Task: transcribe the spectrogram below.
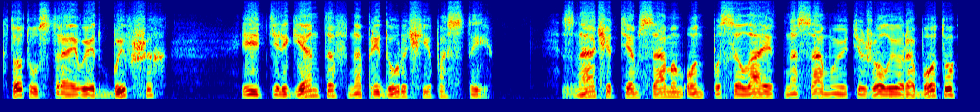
Кто-то устраивает бывших и интеллигентов на придурочьи посты. Значит, тем самым он посылает на самую тяжелую работу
